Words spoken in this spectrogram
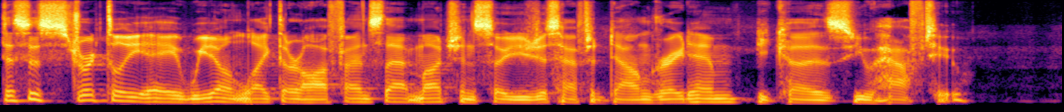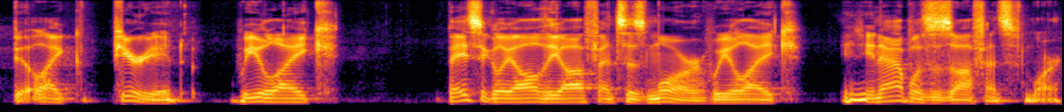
This is strictly a we don't like their offense that much, and so you just have to downgrade him because you have to. Like, period. We like basically all the offenses more. We like Indianapolis's offense more.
